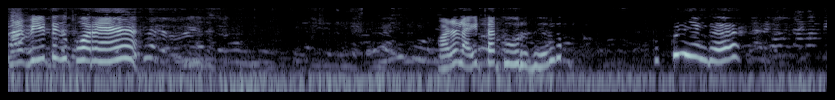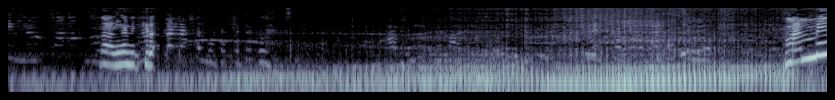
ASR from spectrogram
நான் வீட்டுக்கு போறேன். மழை லைட்டா தூருது. எங்க புக்குனி எங்க நான் அங்க நிக்கிறேன் மம்மி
